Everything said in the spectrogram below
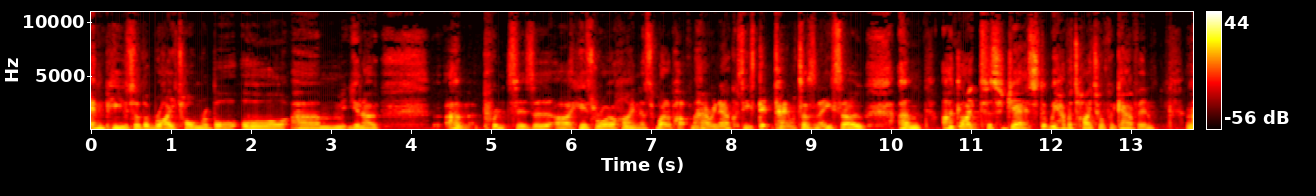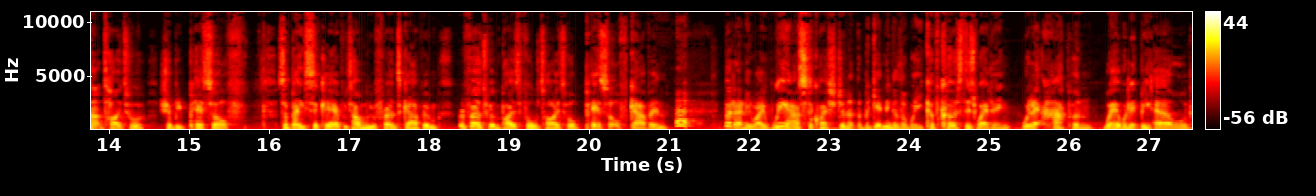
MPs of the Right Honourable, or, um, you know, um, princes are, are His Royal Highness. Well, apart from Harry now, because he's dipped out, hasn't he? So, um, I'd like to suggest that we have a title for Gavin, and that title should be Piss Off. So basically, every time we refer to Gavin, refer to him by his full title, Piss Off Gavin. But anyway, we asked the question at the beginning of the week of Kirsty's wedding. Will it happen? Where will it be held?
